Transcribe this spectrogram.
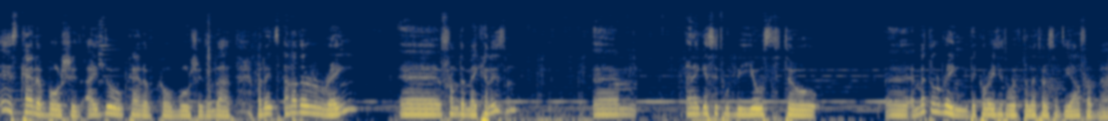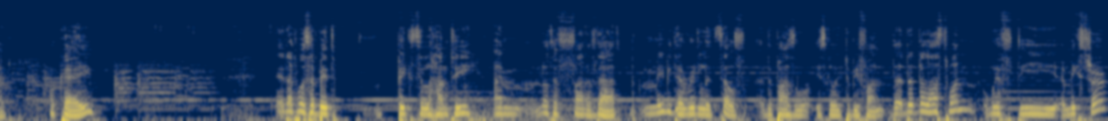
is kind of bullshit. I do kind of call bullshit on that, but it's another ring uh, from the mechanism, um, and I guess it would be used to uh, a metal ring decorated with the letters of the alphabet. Okay, uh, that was a bit pixel hunty. I'm not a fan of that. Maybe the riddle itself, the puzzle, is going to be fun. The, the, the last one with the mixture,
